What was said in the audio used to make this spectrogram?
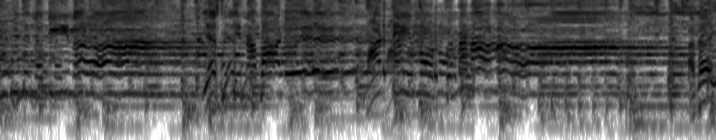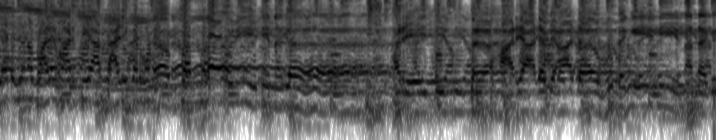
ಹಿಡಿದ ನದಿನ ಎಷ್ಟು ದಿನ ಬಾಳೆ ಮಾಡ್ತಿ ನೋಡ್ತಾನ ನಾನು ಅದ ಎರಡು ದಿನ ಬಾಳೆ ಮಾಡ್ತಿ ಆ ತಾಳಿ ಕಟ್ಕೊಂಡ ಪಲ್ಲವಿ ನಿನಗ ಹರೇತಿ ಅಂತ ಹಾರ್ಯಾಡ ಬ್ಯಾಡ ಹುಡುಗಿ ನೀ ನನಗ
